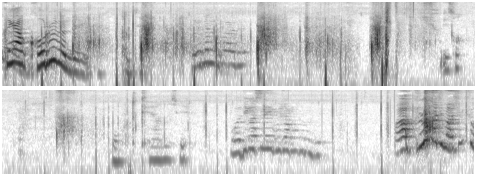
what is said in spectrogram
그냥 걸으면 돼. 이제. 그러면 이거 뭐 어떻게 해야 되지? 어디가 세이브 장소인데? 아 글러가지 마십시오.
